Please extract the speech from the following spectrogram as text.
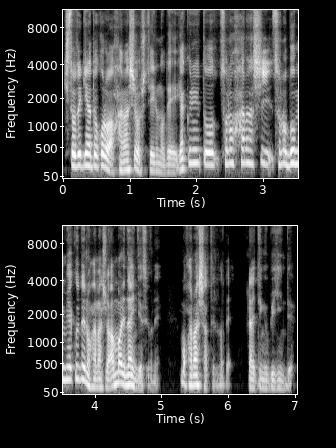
基礎的なところは話をしているので、逆に言うと、その話、その文脈での話はあんまりないんですよね。もう話しちゃってるので、ライティングビギンで。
